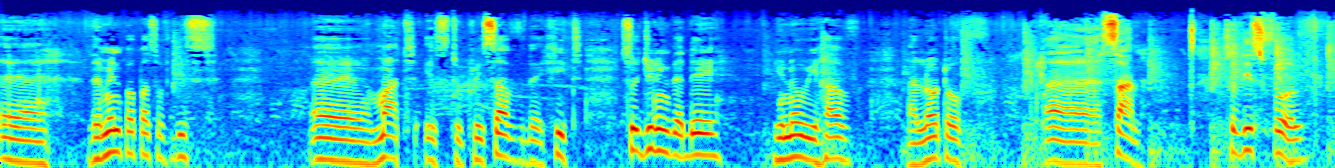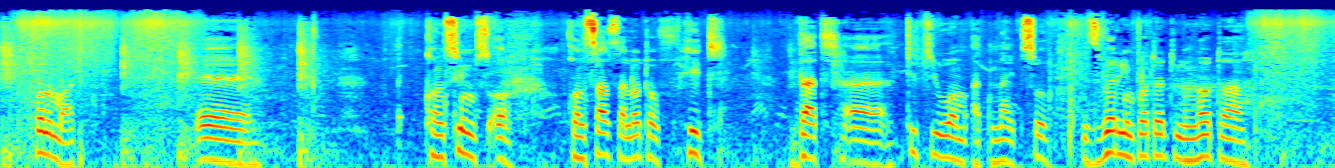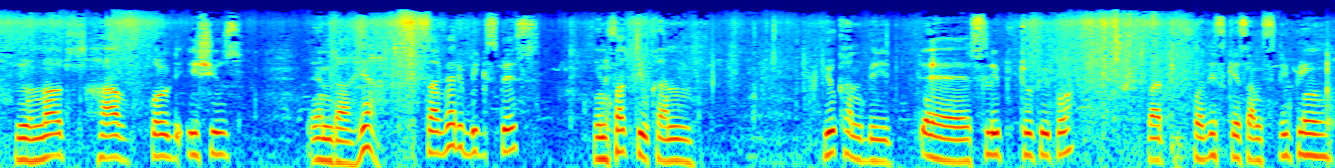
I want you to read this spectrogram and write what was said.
uh, the main purpose of this uh, mat is to preserve the heat. So during the day you know we have a lot of uh, sun. So this full full mat uh, consumes or consumes a lot of heat that uh, keeps you warm at night. So it's very important you not uh, you not have cold issues. And uh, yeah it's a very big space. In fact you can you can be uh, sleep two people. But for this case i'm sleeping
